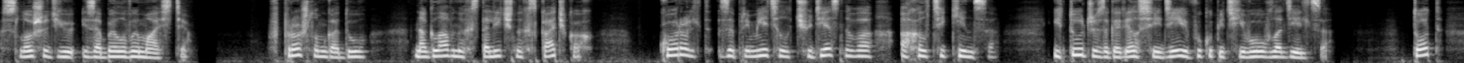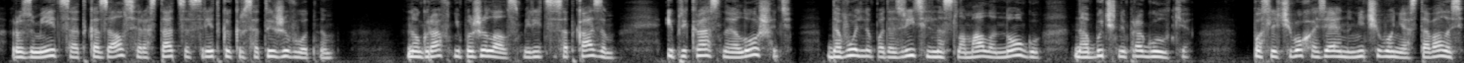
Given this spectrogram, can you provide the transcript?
с лошадью Изабелловой масти. В прошлом году на главных столичных скачках Корольд заприметил чудесного ахалтикинца и тут же загорелся идеей выкупить его у владельца. Тот, разумеется, отказался расстаться с редкой красоты животным. Но граф не пожелал смириться с отказом, и прекрасная лошадь довольно подозрительно сломала ногу на обычной прогулке, после чего хозяину ничего не оставалось,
